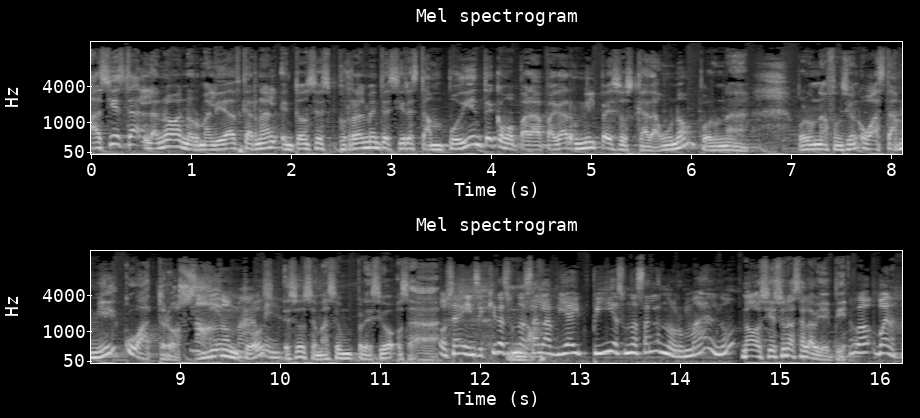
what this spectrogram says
Así está la nueva normalidad, carnal. Entonces, pues realmente si eres tan pudiente como para pagar mil pesos cada uno por una, por una función o hasta mil cuatrocientos, eso se me hace un precio, o sea, O sea, ni siquiera es una No. sala VIP, es una sala normal, ¿no? no, si es una sala VIP. Bueno,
